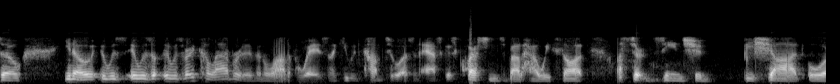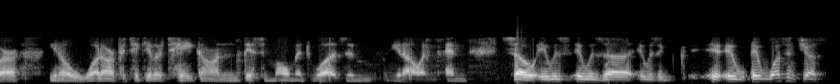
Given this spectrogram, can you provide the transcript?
so, you know, it was it was it was very collaborative in a lot of ways. Like he would come to us and ask us questions about how we thought a certain scene should be shot or you know what our particular take on this moment was and you know and and so it was it was a it was a it, it wasn't just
